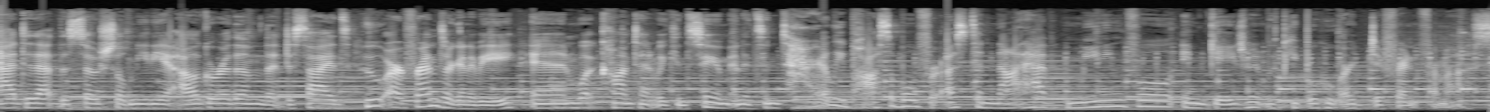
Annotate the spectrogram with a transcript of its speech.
Add to that the social media algorithm that decides who our friends are going to be and what content we consume, and it's entirely possible for us to not have meaningful engagement with people who are different from us.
